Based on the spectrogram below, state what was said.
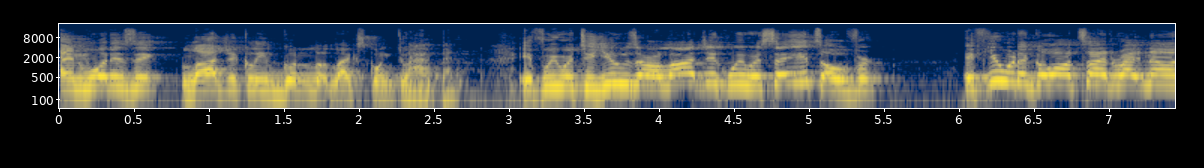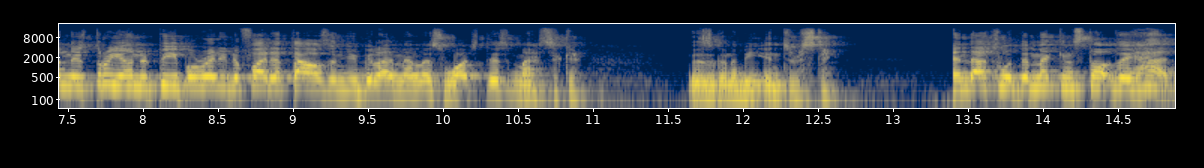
And what is it logically going to look like is going to happen? If we were to use our logic, we would say it's over. If you were to go outside right now and there's 300 people ready to fight a thousand, you'd be like, man, let's watch this massacre. This is going to be interesting. And that's what the Meccans thought they had.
